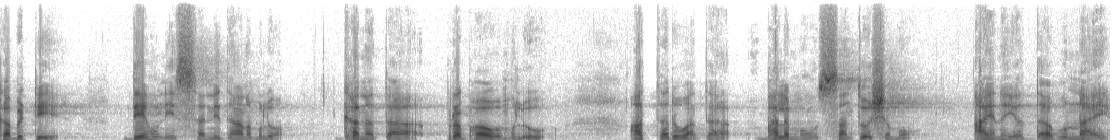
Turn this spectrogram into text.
కాబట్టి దేవుని సన్నిధానములో ఘనత ప్రభావములు ఆ తరువాత బలము సంతోషము ఆయన యొద్ద ఉన్నాయి.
